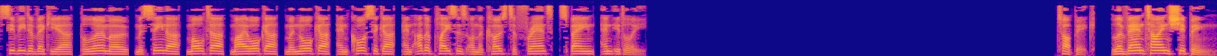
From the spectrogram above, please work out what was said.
Civitavecchia, Palermo, Messina, Malta, Majorca, Minorca, and Corsica, and other places on the coasts of France, Spain, and Italy. Levantine shipping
